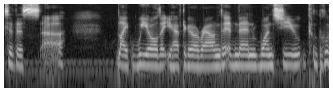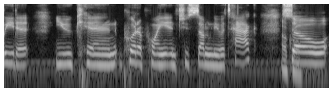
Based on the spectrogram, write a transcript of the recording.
to this uh, like wheel that you have to go around, and then once you complete it, you can put a point into some new attack. cool. So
